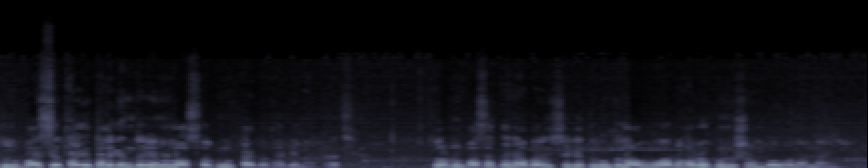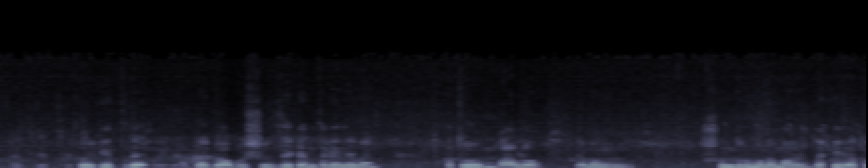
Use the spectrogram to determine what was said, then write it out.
যদি বাঁচে থাকে তাহলে কিন্তু এখানে লস হওয়ার কোনো কায়দা থাকে না। আচ্ছা। আপনি বাঁচাতে না পারেন সেক্ষেত্রে কিন্তু লাভবান হওয়ারও কোনো সম্ভাবনা নাই। আচ্ছা আচ্ছা। তো এক্ষেত্রে আপনাকে অবশ্যই যেখান থেকে নেবেন অত ভালো এবং সুন্দর মনের মানুষ দেখে অত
